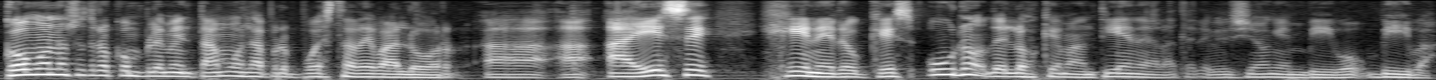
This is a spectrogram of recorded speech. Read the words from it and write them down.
cómo nosotros complementamos la propuesta de valor a, a, a ese género que es uno de los que mantiene a la televisión en vivo viva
